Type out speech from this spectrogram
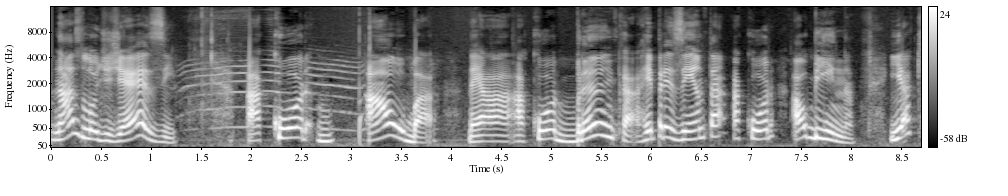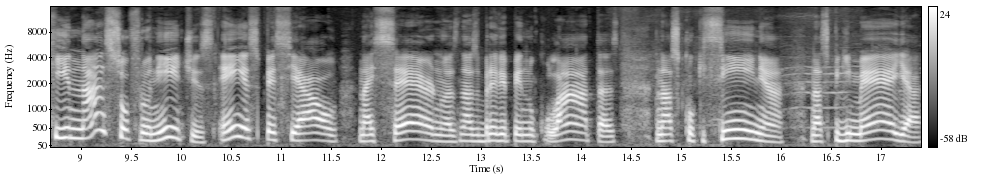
nas lodigese, a cor alba né? A, a, cor branca representa a cor albina. E aqui nas sofronites, em especial nas cernas, nas brevipenuculatas, nas coccínia, nas pigmeia,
